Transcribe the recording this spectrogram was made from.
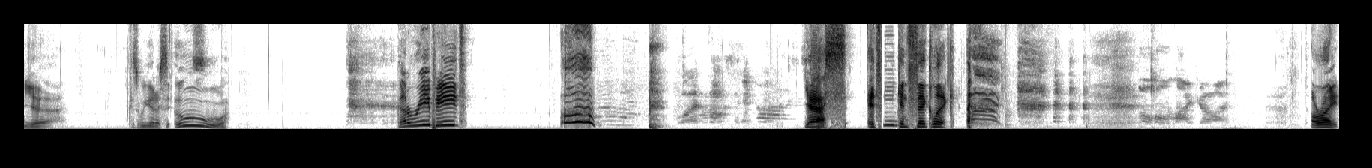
Yeah. Because we gotta see. Ooh! Got a repeat! Yes! It's fucking cyclic! Oh my god. Alright.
